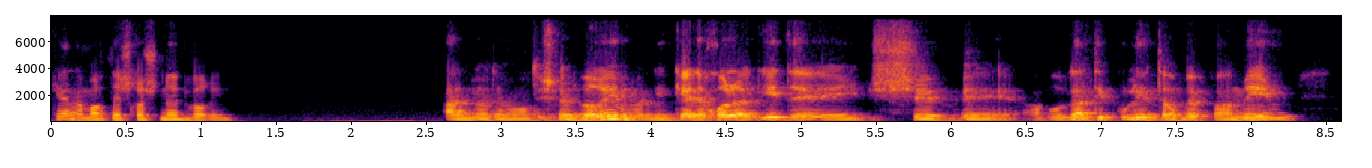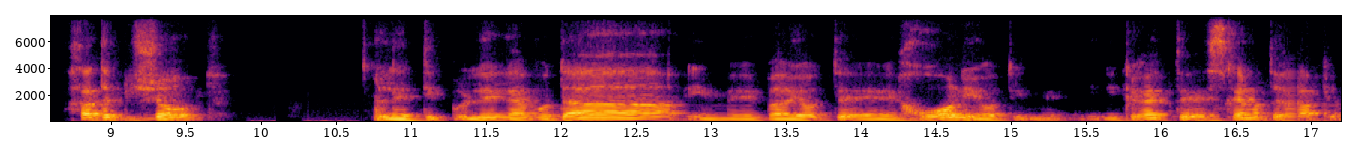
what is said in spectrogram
כן, אמרת יש לך שני דברים. אני לא יודע אם אמרתי שני דברים, אני כן יכול להגיד אה, שבעבודה טיפולית הרבה פעמים, אחת הגישות לטיפ... לעבודה עם אה, בעיות אה, כרוניות, היא נקראת אה, סכמטרפיה.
